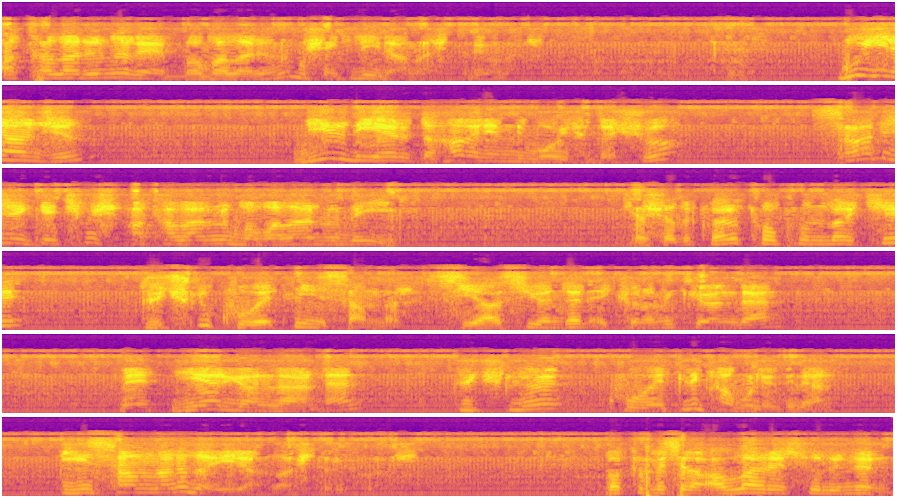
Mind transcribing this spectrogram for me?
atalarını ve babalarını bu şekilde ilahlaştırıyorlar. Bu inancın bir diğer daha önemli boyutu da şu, sadece geçmiş atalarını babalarını değil, yaşadıkları toplumdaki güçlü kuvvetli insanlar, siyasi yönden, ekonomik yönden ve diğer yönlerden güçlü, kuvvetli kabul edilen insanları da ilahlaştırıyorlar. Bakın mesela Allah Resulü'nün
